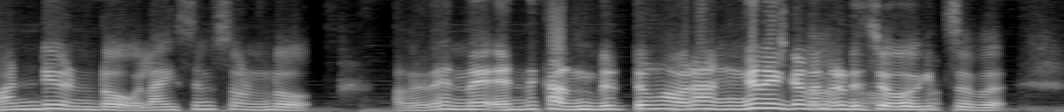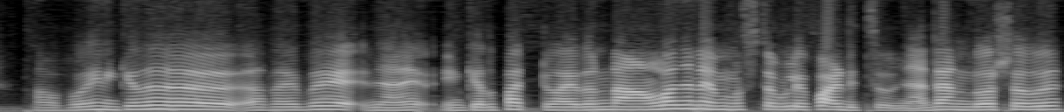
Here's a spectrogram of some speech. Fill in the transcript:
വണ്ടി ഉണ്ടോ ലൈസൻസ് ഉണ്ടോ അതായത് എന്നെ എന്നെ കണ്ടിട്ടും അവർ അങ്ങനെയൊക്കെയാണ് എന്നോട് ചോദിച്ചത്. അപ്പൊ എനിക്കത് അതായത് ഞാൻ എനിക്കത് പറ്റുമായതുകൊണ്ടാണല്ലോ ഞാൻ എം എസ് ഡബ്ല്യു പഠിച്ചത്. ഞാൻ രണ്ടു വർഷം അത്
